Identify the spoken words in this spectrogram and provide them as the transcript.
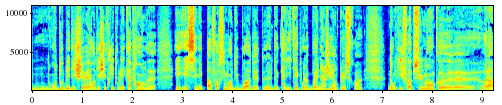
on double les déchets verts en déchetterie tous les quatre ans, euh, et, et ce n'est pas forcément du bois de, de qualité pour le bois énergie en plus, quoi. Donc il faut absolument que, euh, voilà,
